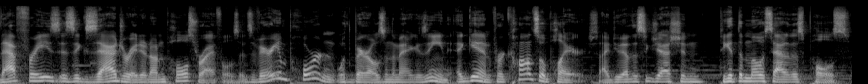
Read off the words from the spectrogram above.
That phrase is exaggerated on pulse rifles. It's very important with barrels in the magazine. Again, for console players, I do have the suggestion to get the most out of this pulse.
